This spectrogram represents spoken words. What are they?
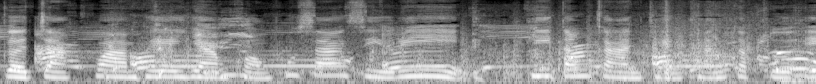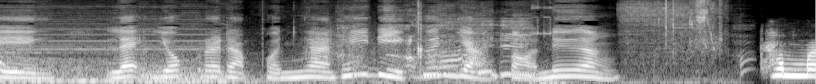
เกิดจากความพยายามของผู้สร้างซีรีส์ที่ต้องการแข่งขันกับตัวเอง และยกระดับผลงานให้ดีขึ้นอย่างต่อเนื่อง ทำไม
